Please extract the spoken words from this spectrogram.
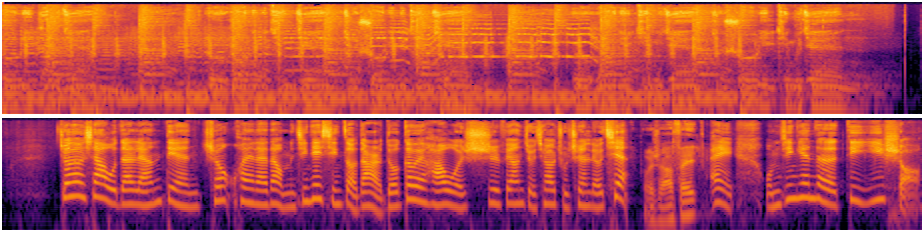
如果你就说你如果你听不见就说你听不见周六下午的两点钟欢迎来到我们今天行走的耳朵。各位好我是飞扬九七号主持人刘倩。我是阿飞。哎我们今天的第一首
